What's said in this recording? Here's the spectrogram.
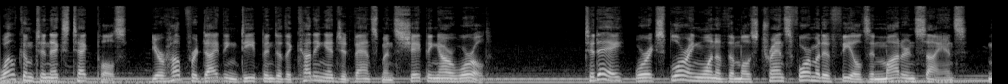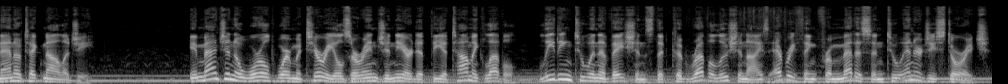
Welcome to NexTech Pulse, your hub for diving deep into the cutting edge advancements shaping our world. Today, we're exploring one of the most transformative fields in modern science nanotechnology. Imagine a world where materials are engineered at the atomic level, leading to innovations that could revolutionize everything from medicine to energy storage.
